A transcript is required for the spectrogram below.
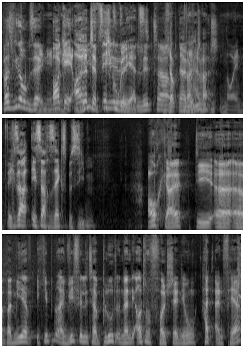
Was wiederum sehr. nee, Okay, eure Wie Tipps. Ich google jetzt. Liter Ich glaube, neun. Ich sag, ich sag sechs bis sieben. Auch geil. Die, äh, äh, bei mir, ich gebe nur ein wie viel Liter Blut und dann die Autovervollständigung. Hat ein Pferd,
